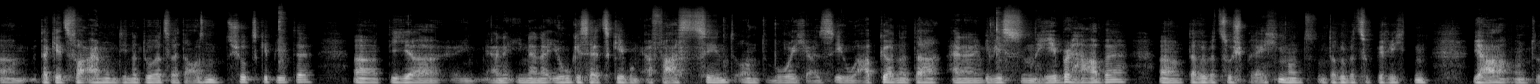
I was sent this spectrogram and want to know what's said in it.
ähm, da geht es vor allem um die Natura 2000 Schutzgebiete, äh, die ja in, eine, in einer EU-Gesetzgebung erfasst sind und wo ich als EU-Abgeordneter einen gewissen Hebel habe, äh, darüber zu sprechen und, und darüber zu berichten. Ja, und äh,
